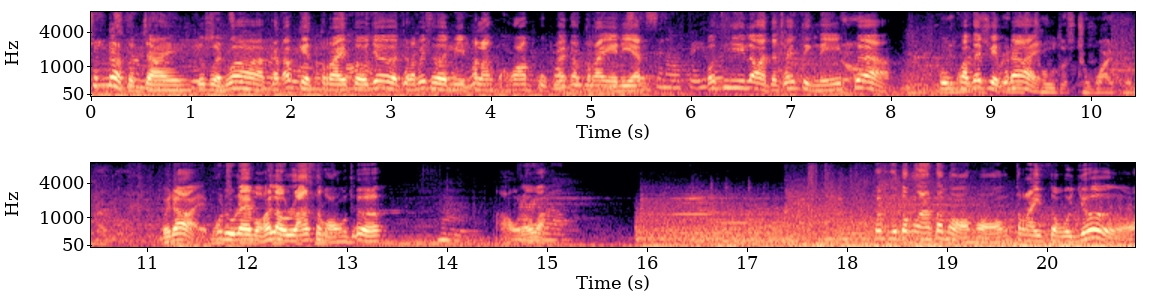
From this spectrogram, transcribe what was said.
ฉัน seems น่าสน from ใจ notifications ดูเหมือนว่า that การอัปเกรดไตรโซเยอร์จะทำให้เธอมีพลังความผูกพันกับไตรเอเดียน Is this in our favor? บางทีเราอาจจะใช้สิ่งนี้เพื่อกลุ่มความได้เปรียบก็ได้ told us to wipe her memory. ไม่ได้ ผู้ดูแลบอกให้เราล้างสมองของเธอ เอาแล้ว Very ว่ะ well. ก็คือต้องล้างสมองของไตรโซเยอร์เหรอ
